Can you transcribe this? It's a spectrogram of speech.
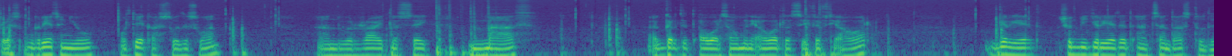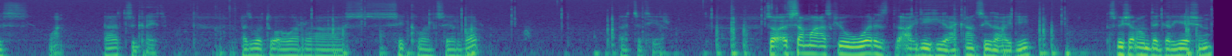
press and create a new will take us to this one. And we'll write let's say math. Uh, credit hours how many hours? Let's say 50 hour create should be created and send us to this one. That's great. Let's go to our uh, SQL server. That's it here. So if someone asks you where is the ID here? I can't see the ID especially on the creation.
